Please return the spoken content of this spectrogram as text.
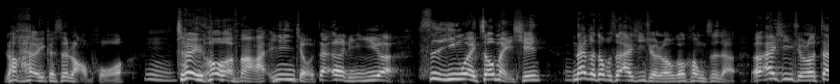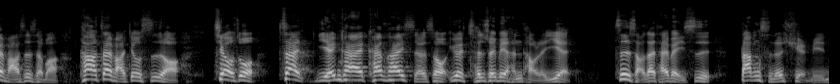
然后还有一个是老婆，嗯，最后马英九在二零一二是因为周美心，那个都不是爱新觉罗能够控制的，而爱新觉罗的战法是什么？他的战法就是哦，叫做战严开刚开始的时候，因为陈水扁很讨人厌，至少在台北市当时的选民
